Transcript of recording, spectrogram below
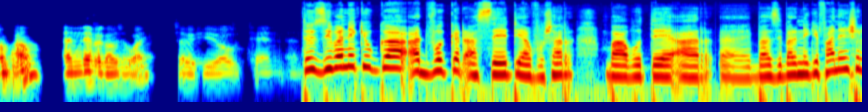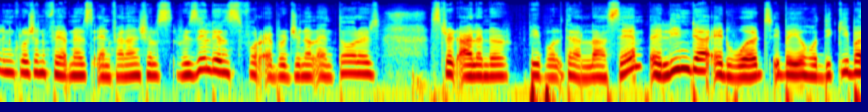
compounds and never goes away. So if you owe 10 and তো যিবা নাকি উগা অ্যাডভোকেট আছে, টিয়া ফুসার বাবতে আর বা যিবার নাকি financial inclusion fairness and financial resilience for Aboriginal and Torres Strait Islander people ইতার আল্লাহ আছে। লিন্ডা এডওয়ার্ডস ইবে হদিকি বা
